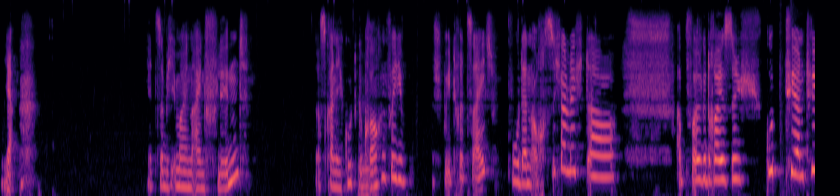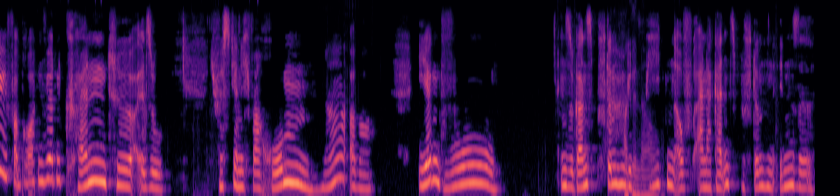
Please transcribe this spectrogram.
Ja. Jetzt habe ich immerhin einen Flint. Das kann ich gut gebrauchen für die spätere Zeit, wo dann auch sicherlich da ab Folge 30 gut TNT verbraten werden könnte. Also, ich wüsste ja nicht warum, ne? Aber irgendwo in so ganz bestimmten genau. Gebieten auf einer ganz bestimmten Insel,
